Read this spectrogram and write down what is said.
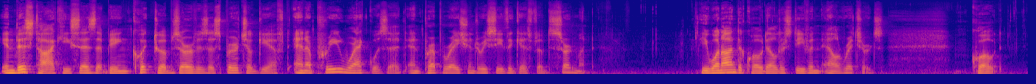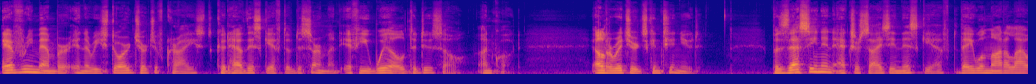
In this talk, he says that being quick to observe is a spiritual gift and a prerequisite and preparation to receive the gift of discernment. He went on to quote Elder Stephen L. Richards quote, Every member in the restored Church of Christ could have this gift of discernment if he willed to do so. Unquote. Elder Richards continued Possessing and exercising this gift, they will not allow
